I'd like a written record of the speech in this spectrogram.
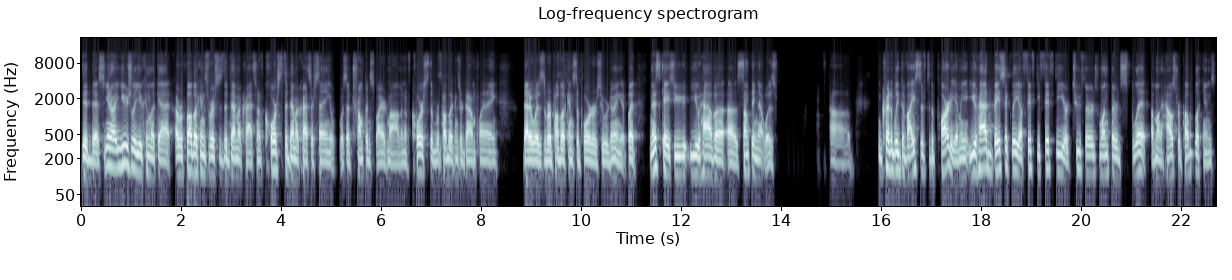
did this. You know, usually you can look at a Republicans versus the Democrats, and of course the Democrats are saying it was a Trump-inspired mob, and of course the Republicans are downplaying that it was the Republican supporters who were doing it. But in this case, you you have a, a something that was uh, incredibly divisive to the party. I mean, you had basically a 50-50 or two-thirds, one-third split among House Republicans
